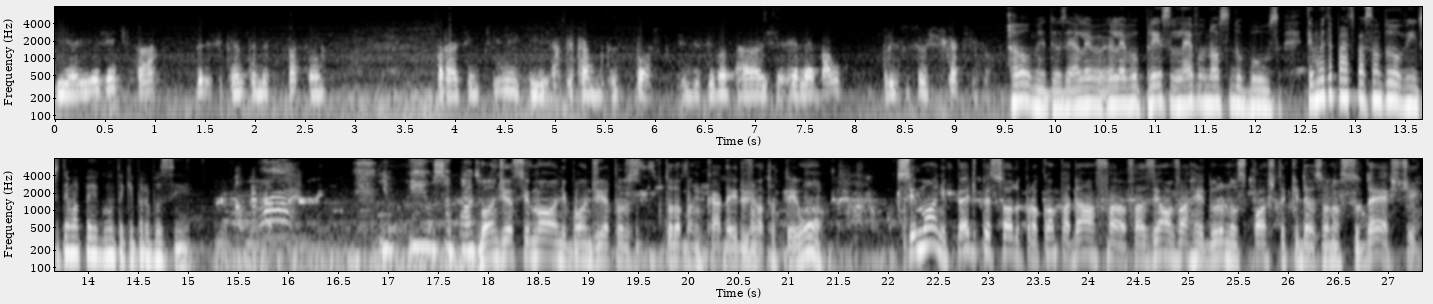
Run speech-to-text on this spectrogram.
E aí a gente está verificando também a situação para a gente e, aplicar multas impostos. Porque a vantagem é levar o preço seu justificativo. Oh, meu Deus, ela leva, leva o preço, leva o nosso do bolso. Tem muita participação do ouvinte. Tem uma pergunta aqui para você. Bom dia, Simone. Bom dia a todos, toda a bancada aí do JT1. Simone, pede o pessoal do Procon para dar uma, fazer uma varredura nos postos aqui da Zona Sudeste,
